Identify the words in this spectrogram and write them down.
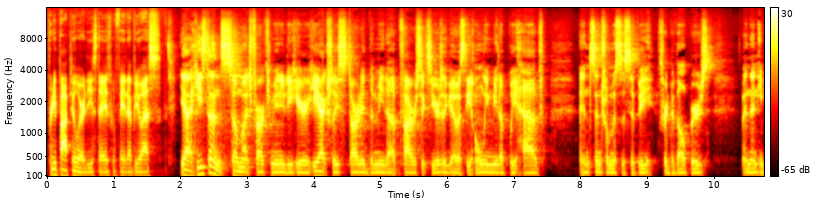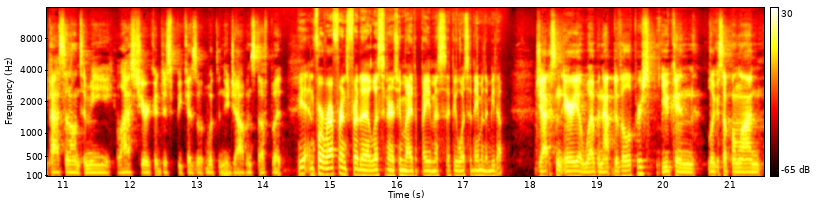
pretty popular these days with AWS. Yeah, he's done so much for our community here. He actually started the meetup five or six years ago. It's the only meetup we have in central Mississippi for developers. And then he passed it on to me last year just because of with the new job and stuff. But Yeah, and for reference for the listeners who might be in Mississippi, what's the name of the meetup? Jackson area web and app developers, you can look us up online,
